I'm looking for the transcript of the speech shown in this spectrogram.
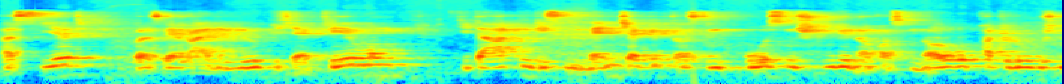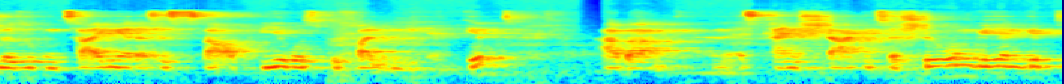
passiert, aber es wäre eine mögliche Erklärung. Die Daten, die es im Moment ja gibt aus den großen Studien, auch aus neuropathologischen Untersuchungen, zeigen ja, dass es zwar auch Virusbefall im Gehirn gibt, aber es keine starken Zerstörungen im Gehirn gibt,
